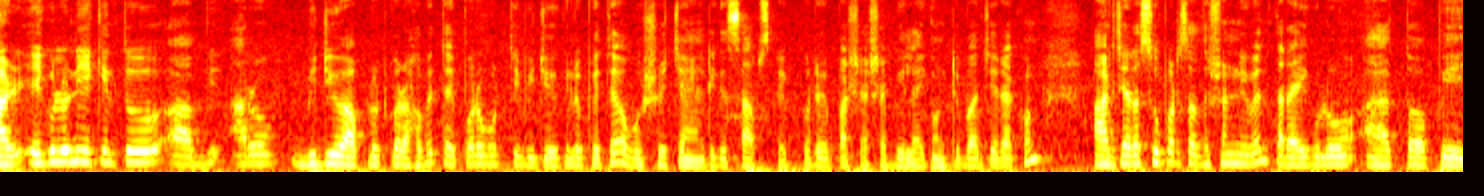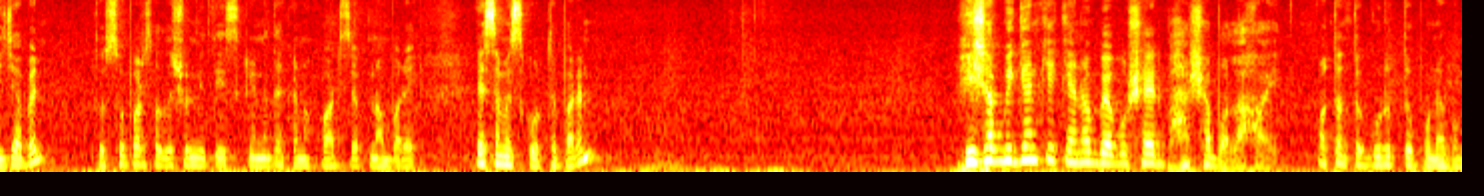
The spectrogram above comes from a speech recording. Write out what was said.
আর এগুলো নিয়ে কিন্তু আরও ভিডিও আপলোড করা হবে, তাই পরবর্তী ভিডিওগুলো পেতে অবশ্যই চ্যানেলটিকে সাবস্ক্রাইব করে পাশে আসা বেল আইকনটি বাজিয়ে রাখুন। আর যারা সুপার সাজেশন নেবেন, তারা এগুলো তো পেয়ে যাবেন। তো সুপার সাজেশন নিতে স্ক্রিনে দেখানো হোয়াটসঅ্যাপ নম্বরে এস করতে পারেন। হিসাব বিজ্ঞানকে কেন ব্যবসায়ের ভাষা বলা হয়? অত্যন্ত গুরুত্বপূর্ণ এবং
